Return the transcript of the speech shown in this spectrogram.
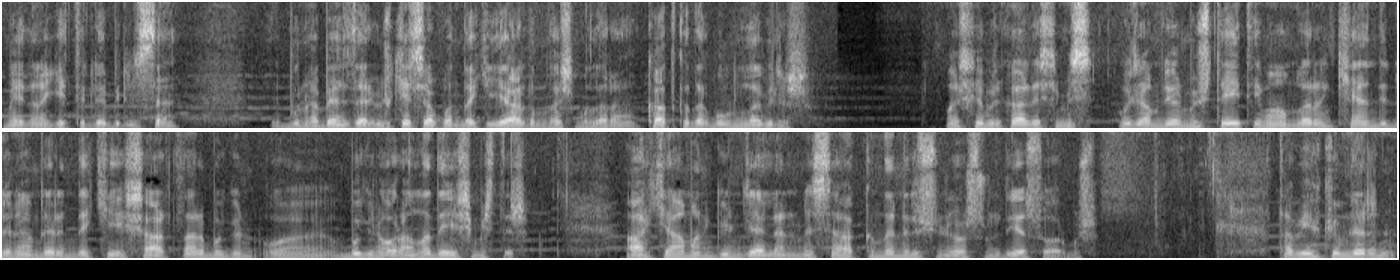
meydana getirilebilirse buna benzer ülke çapındaki yardımlaşmalara katkıda bulunulabilir. Başka bir kardeşimiz hocam diyor müştehit imamların kendi dönemlerindeki şartlar bugün bugün oranla değişmiştir. Ahkamın güncellenmesi hakkında ne düşünüyorsunuz diye sormuş. Tabi hükümlerin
